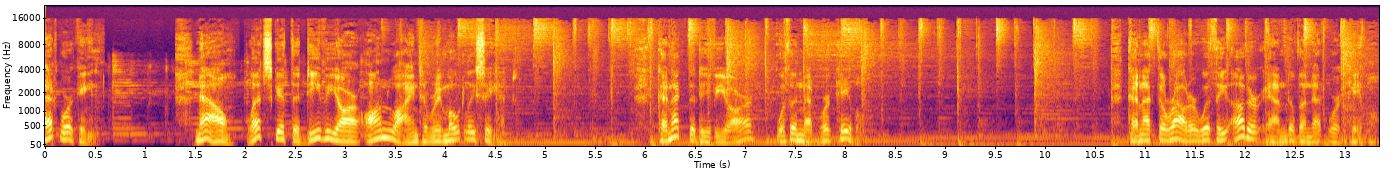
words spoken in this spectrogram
networking. Now, let's get the DVR online to remotely see it. Connect the DVR with a network cable. Connect the router with the other end of the network cable.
